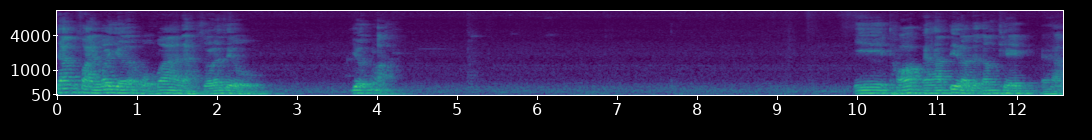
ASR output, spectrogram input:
ช่างไฟว่าเยอะผมว่านะโซลาร์เซลล์เยอะกว่ามีท็อกนะครับที่เราจะต้องเช็คนะครับ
